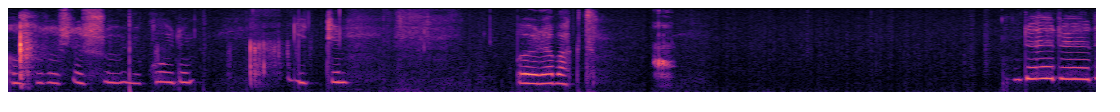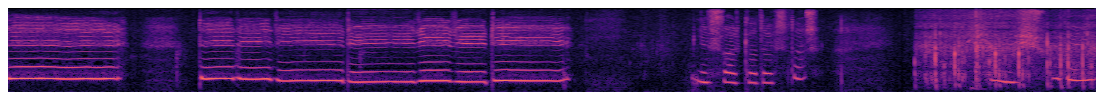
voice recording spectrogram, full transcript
Arkadaşlar şöyle koydum. Gittim. Böyle baktım. Neyse arkadaşlar. Şimdi şurayı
